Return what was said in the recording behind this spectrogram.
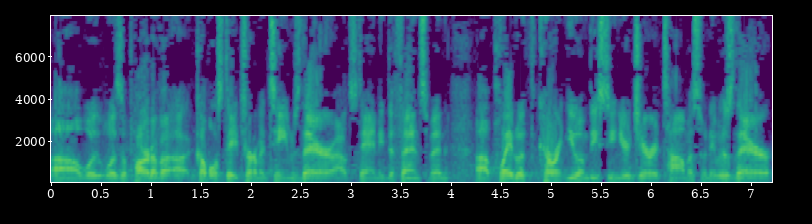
uh, was, was, a part of a, a couple of state tournament teams there, outstanding defenseman. Uh, played with current UMD senior Jared Thomas when he was there.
